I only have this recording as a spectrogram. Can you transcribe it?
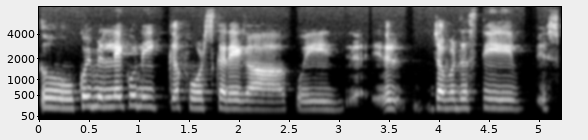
तो कोई मिलने को नहीं फोर्स करेगा, कोई ज़बरदस्ती इस,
